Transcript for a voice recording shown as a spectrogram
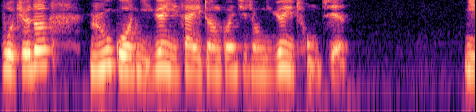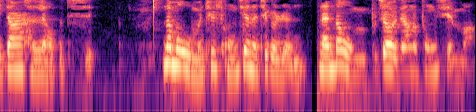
我觉得如果你愿意在一段关系中，你愿意重建，你当然很了不起。那么我们去重建的这个人，难道我们不知道有这样的风险吗？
